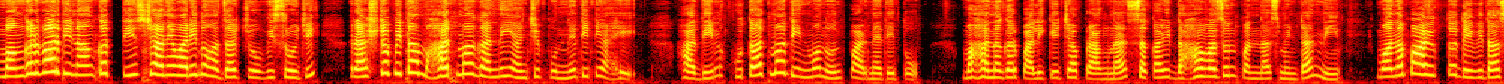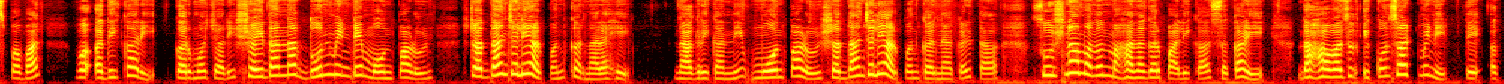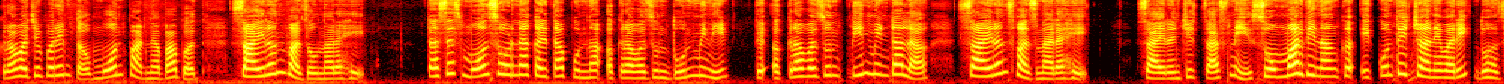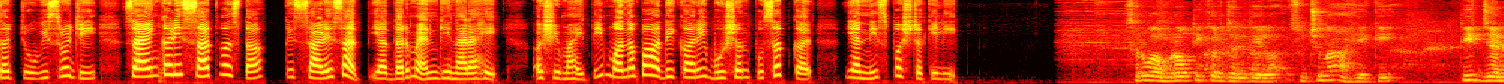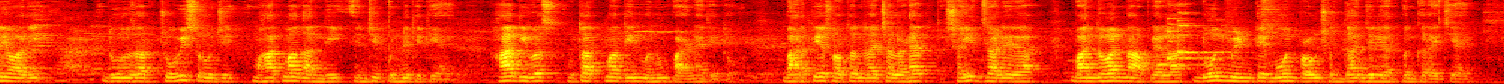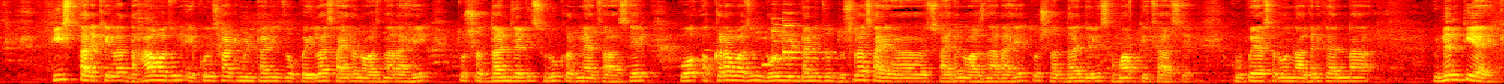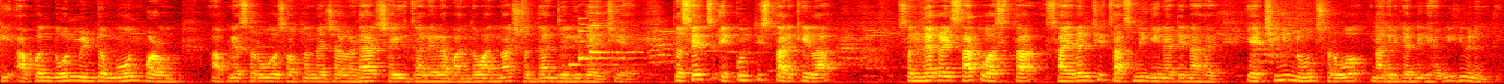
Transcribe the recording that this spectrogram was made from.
मंगळवार दिनांक तीस जानेवारी दोन हजार चोवीस रोजी राष्ट्रपिता महात्मा गांधी यांची पुण्यतिथी आहे. हा दिन हुतात्मा दिन म्हणून पाळण्यात येतो. महानगरपालिकेच्या प्रांगणात सकाळी दहा वाजून पन्नास मिनिटांनी मनपा आयुक्त देविदास पवार व अधिकारी कर्मचारी शहीदांना दोन मिनिटे मौन पाळून श्रद्धांजली अर्पण करणार आहे. नागरिकांनी मौन पाळून श्रद्धांजली अर्पण करण्याकरिता सूचना म्हणून महानगरपालिका सकाळी दहा वाजून एकोणसाठ मिनिट ते अकरा वाजेपर्यंत मौन पाडण्याबाबत सायरन वाजवणार आहे. तसेच मौन सोडण्याकरिता पुन्हा अकरा वाजून दोन मिनिट ते अकरा वाजून तीन मिनिटाला सायरन्स वाजणार आहे. सायरनची चाचणी सोमवार दिनांक एकोणतीस जानेवारी दोन हजार चोवीस रोजी सायंकाळी सात वाजता ते साडेसात या दरम्यान घेणार आहे. अशी माहिती मनपा अधिकारी भूषण पुसतकर यांनी स्पष्ट केली. सर्व अमरावतीकर जनतेला सूचना आहे की तीस जानेवारी दोन हजार चोवीस रोजी महात्मा गांधी यांची पुण्यतिथी आहे. हा दिवस हुतात्मा दिन म्हणून पाळण्यात येतो. भारतीय स्वातंत्र्याच्या लढ्यात शहीद झालेल्या बांधवांना आपल्याला दोन मिनिटे मौन पाळून श्रद्धांजली अर्पण करायची आहे. तीस तारखेला दहा वाजून एकोणसाठ मिनिटांनी जो पहिला सायरन वाजणार आहे तो श्रद्धांजली सुरू करण्याचा असेल व अकरा वाजून दोन मिनिटांनी जो दुसरा साय सायरन वाजणार आहे तो श्रद्धांजली समाप्तीचा असेल. कृपया सर्व नागरिकांना विनंती आहे की आपण दोन मिनटं मौन पाळून आपल्या सर्व स्वातंत्र्याच्या लढ्यात शहीद झालेल्या बांधवांना श्रद्धांजली द्यायची आहे. तसेच एकोणतीस तारखेला संध्याकाळी सात वाजता सायरनची चाचणी घेण्यात येणार आहे याचीही नोंद सर्व नागरिकांनी घ्यावी ही विनंती.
